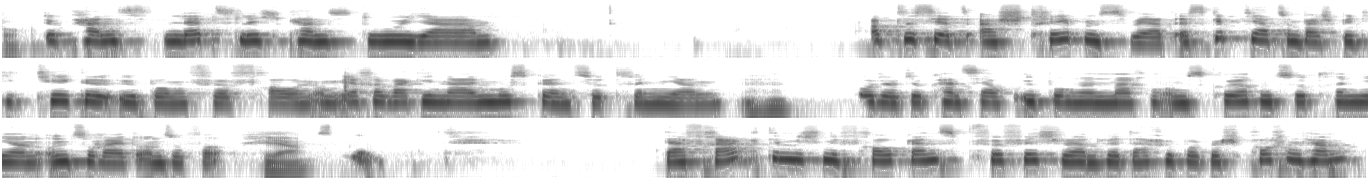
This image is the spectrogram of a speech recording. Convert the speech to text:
oh. Du kannst, letztlich kannst du ja, ob das jetzt erstrebenswert, es gibt ja zum Beispiel die Kegelübung für Frauen, um ihre vaginalen Muskeln zu trainieren. Mhm. Oder du kannst ja auch Übungen machen, um Squirten zu trainieren und so weiter und so fort. Ja. So. Da fragte mich eine Frau ganz pfiffig, während wir darüber gesprochen haben,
